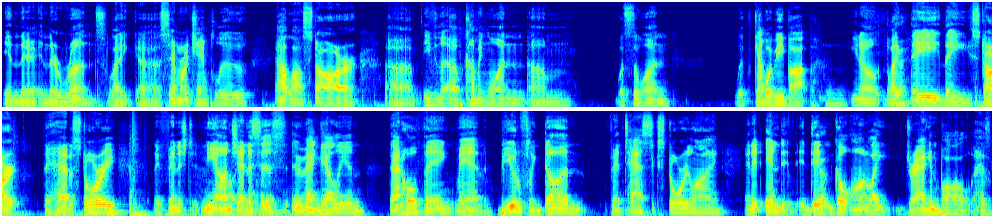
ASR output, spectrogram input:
in their in their runs, like uh, Samurai Champloo, Outlaw Star, uh, even the upcoming one. Um, what's the one with Cowboy Bebop? You know, like Yeah. they they start, they had a story, they finished it. Neon Genesis, Evangelion, that whole thing, man, beautifully done, fantastic storyline, and it ended. It didn't Yeah. go on like Dragon Ball has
